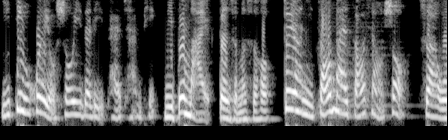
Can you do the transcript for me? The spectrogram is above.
一定会有收益的理财产品，你不买等什么时候？对呀，你早买早享受。是啊，我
